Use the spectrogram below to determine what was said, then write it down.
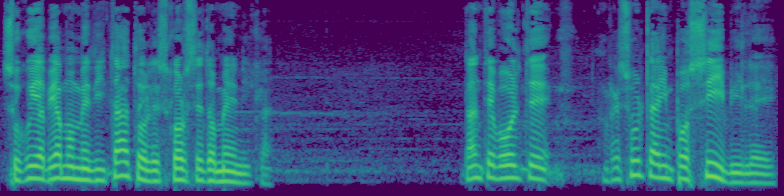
su cui abbiamo meditato le scorse domeniche. Tante volte risulta impossibile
